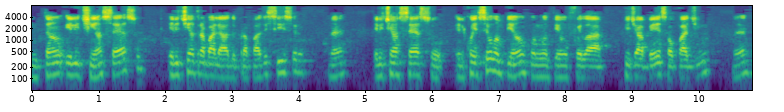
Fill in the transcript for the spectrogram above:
Então, ele tinha acesso, ele tinha trabalhado para Padre Cícero, né? Ele tinha acesso, ele conheceu o Lampião, quando o Lampião foi lá pedir a benção ao Padinho, né?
